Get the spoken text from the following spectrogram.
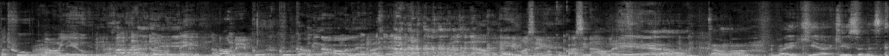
But who no are you? no niin, no niin. kuka minä olen? Kuka sinä olet? Kuka sinä olet? Hei Masengo, kuka sinä olet? Yeah, tämä on vaikea kysymys. uh,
